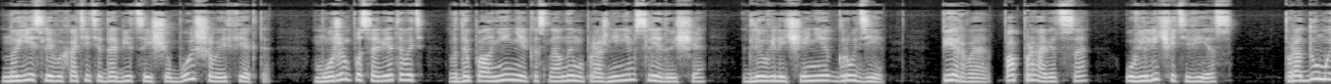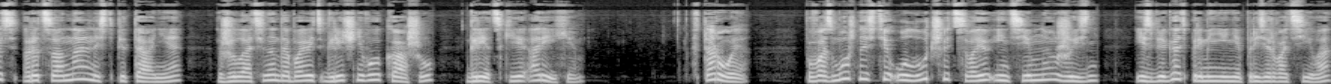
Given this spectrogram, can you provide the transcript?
Но если вы хотите добиться еще большего эффекта, можем посоветовать в дополнение к основным упражнениям следующее для увеличения груди. Первое – поправиться, увеличить вес, продумать рациональность питания, желательно добавить гречневую кашу, грецкие орехи. Второе. По возможности улучшить свою интимную жизнь, избегать применения презерватива,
